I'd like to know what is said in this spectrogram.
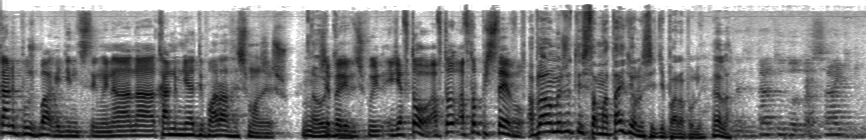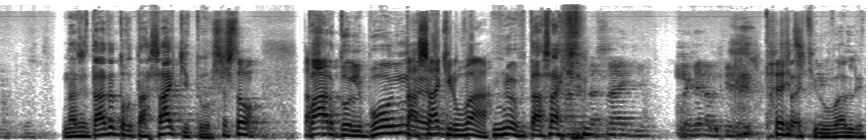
κάνει pushback εκείνη τη στιγμή, να, να κάνει μια αντιπαράθεση μαζί σου. Ναι, οκ. Σε περίπτωση που. Γι' αυτό, αυτό, αυτό πιστεύω. Απλά νομίζω ότι σταματάει κιόλας εκεί πάρα πολύ. Έλα. Να ζητάτε το τασάκι του. Να ζητάτε το τασάκι του. Σωστό. Πάρ το λοιπόν. Τασάκι ρουβά. Τασάκι. Τασάκι. Όχι ένα πήρες. Τασάκι ρουβάλι.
